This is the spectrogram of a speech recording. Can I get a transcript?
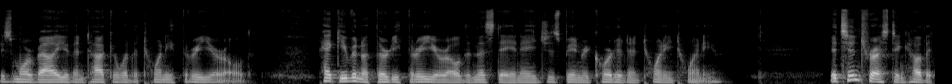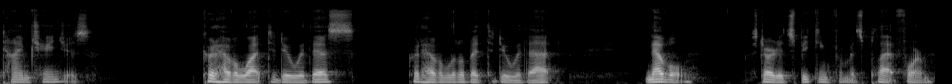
is more value than talking with a 23 year old. Heck, even a 33 year old in this day and age is being recorded in 2020. It's interesting how the time changes. Could have a lot to do with this, could have a little bit to do with that. Neville started speaking from his platform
